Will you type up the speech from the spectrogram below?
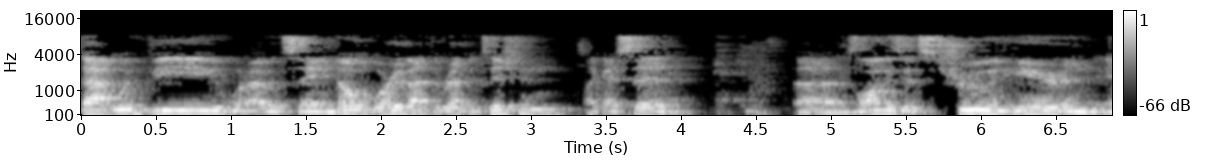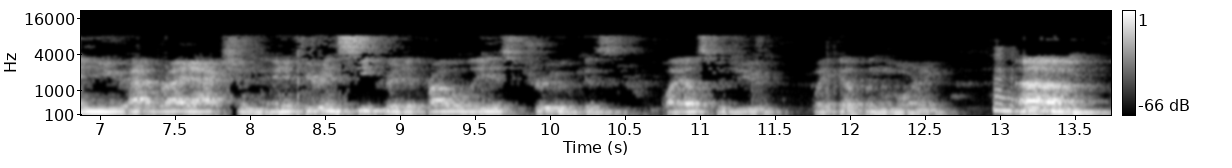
that would be what I would say. And don't worry about the repetition. Like I said, uh, as long as it's true in here and, and you have right action. And if you're in secret, it probably is true because why else would you wake up in the morning? Um,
